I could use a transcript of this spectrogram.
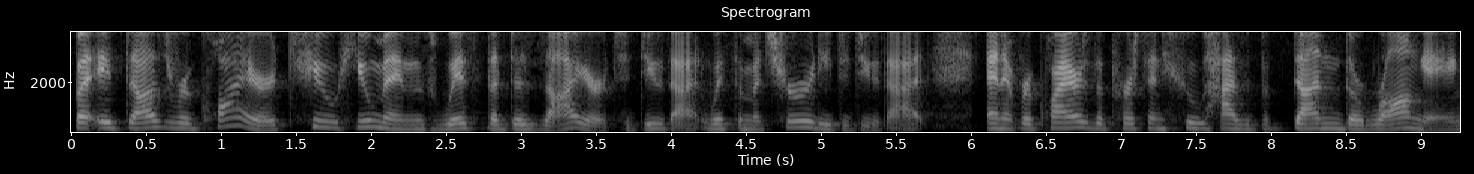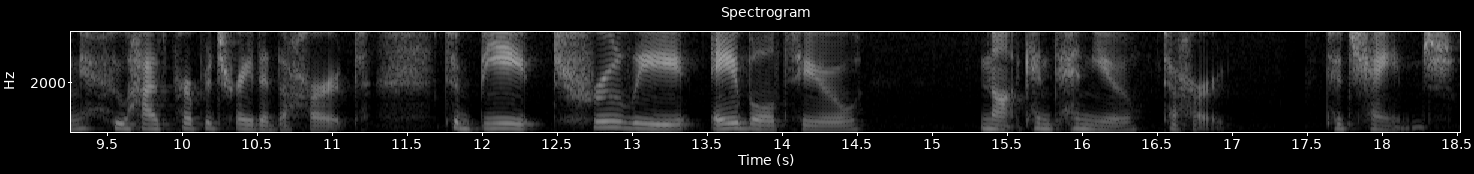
But it does require two humans with the desire to do that, with the maturity to do that. And it requires the person who has done the wronging, who has perpetrated the hurt, to be truly able to not continue to hurt, to change.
